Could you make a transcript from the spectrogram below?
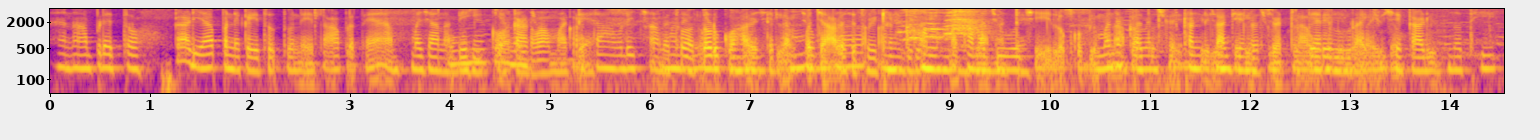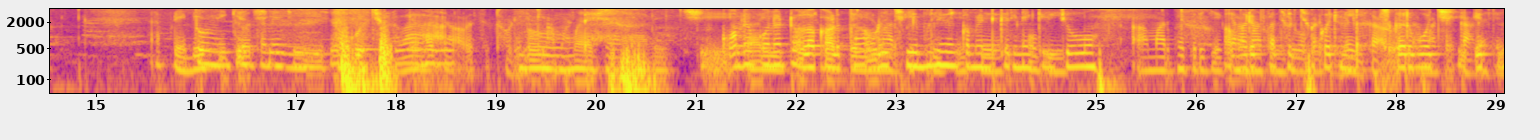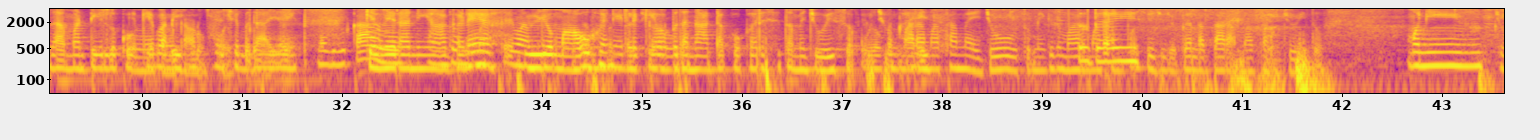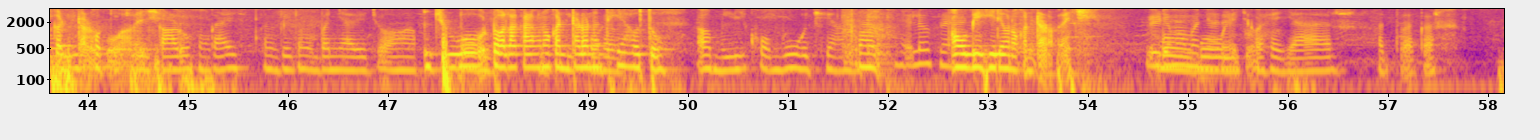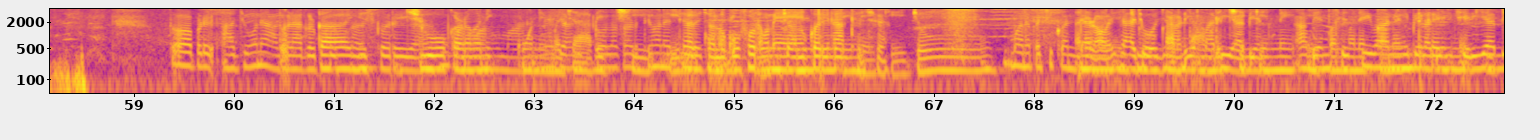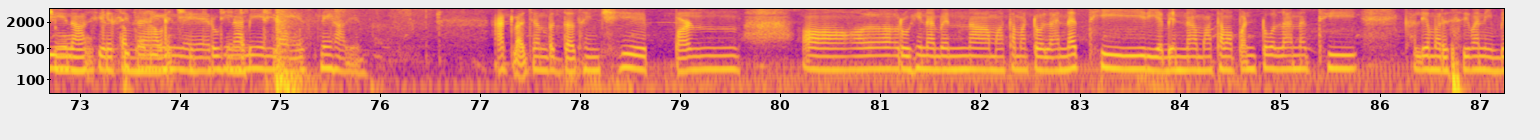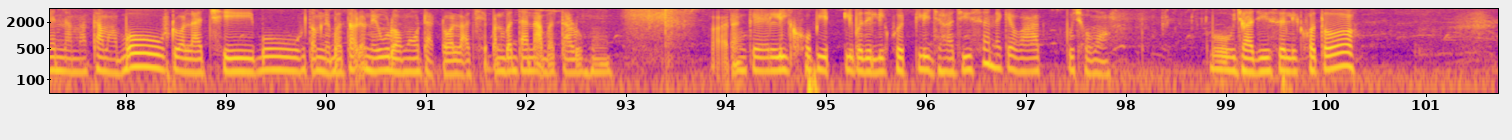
અને આપણે તો કાઢીએ આપણને કંઈ થતું નહીં એટલે આપણે તો એમ મજાના બેહી ગયા કાઢવા માટે. આવડે છે અમે થોડો તડકો આવે છે. એટલે મજા આવે છે થોડી ઠંડી માથામાં જુઓ છે એ લોકો બી. મને આપણે તો ઠંડી લાગે એટલે સ્વેટર પહેરેલું રાખ્યું છે કાઢ્યું જ નથી. આપણે બેસી ગયા છીએ. મજા આવે છે થોડી એટલા માટે. કોને કોને ટોલા કાઢતા આવડે છે મને કમેન્ટ કરીને કહેજો. અમાર ભત્રીજી કે અમારે પાછળ છોકરીને ડાન્સ કરવો છે એટલા માટે એ લોકો કેવા બેહી છે બધા આયા કેમેરાની આગળ વિડીયોમાં આવું હોય ને એટલે કેવા બધા નાટકો કરે છે તમે જોઈ શકો છો મારા માથામાં જોઉં તો મેં કીધું મારા માથામાં પહેલા તારા માથામાં જોઈ તો. મને કંટાળો બહુ આવે છે. કાળું હું ગાઈશ તમે વિડીયોમાં બન્યા રહેજો જુઓ ટોલા કાઢવાનો કંટાળો નથી આવતો. આમ લીખો બહુ છે પણ હેલો ફ્રેન્ડ આવું બે હીરાનો કંટાળો આવે છે. વિડીયોમાં બન્યા રહેજો. હે યાર હદવા વગર. તો આપણે આ જો ને આગળ આગળ ગાઈસ કરે જુઓ કરવાની કોને મજા આવે છે ટોલા કાઢતી હોય ને એ ત્યારે ચાલો લોકોને ફોરવાનું ચાલુ કરી નાખે છે. જો મને પછી કંટાળો આવે છે. આ જો જાડી અમારી આ બેન આ બેન છે શિવાની પેલા બેન છે રિયા બેન આ છે અક્ષિતા બેન ને રોહિના બેન ને સ્નેહા બેન. આટલા જણ બધા થઈને છે પણ રોહિના બેનના માથામાં ટોલા નથી રિયા બેનના માથામાં પણ ટોલા નથી. ખાલી અમારે શિવાની બેનના માથામાં બહુ ટોલા છે, બહુ. તમને બતાડ્યો ને એવડો મોટા ટોલા છે, પણ બધા ના બતાડું હું. કારણ કે લીખો બી એટલી બધી, લીખો એટલી જાજી છે ને કે વાત પૂછોમાં બહુ જાજી છે લીખો તો.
